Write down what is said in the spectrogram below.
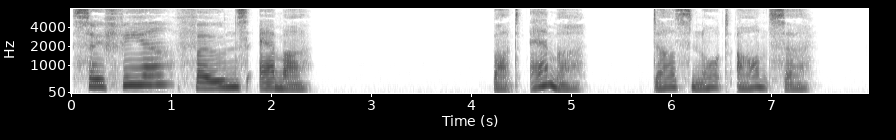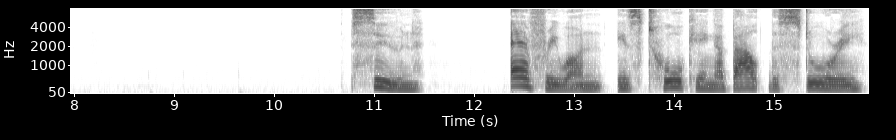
Sophia phones Emma. But Emma does not answer. Soon, everyone is talking about the story.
